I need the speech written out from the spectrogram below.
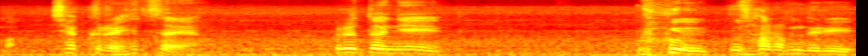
막 체크를 했어요. 그랬더니 그, 그 사람들이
